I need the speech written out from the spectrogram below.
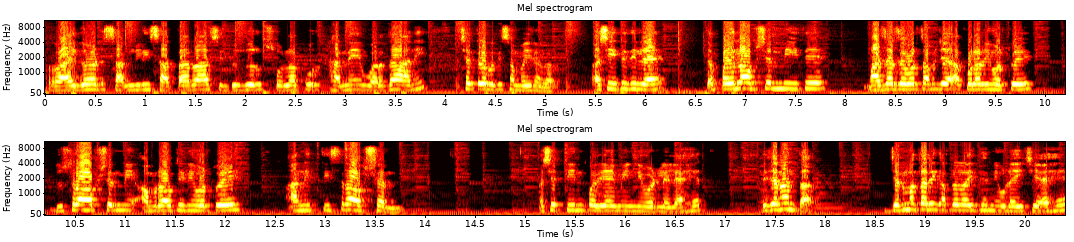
रायगड सांगली सातारा सिंधुदुर्ग सोलापूर ठाणे वर्धा आणि छत्रपती संभाजीनगर असे इथे दिले आहे. तर पहिला ऑप्शन मी इथे माझ्या जवळचा म्हणजे अकोला निवडतोय. दुसरा ऑप्शन मी अमरावती निवडतोय. आणि तिसरा ऑप्शन असे तीन पर्याय मी निवडलेले आहेत. त्याच्यानंतर जन्मतारीख आपल्याला इथे निवडायची आहे.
